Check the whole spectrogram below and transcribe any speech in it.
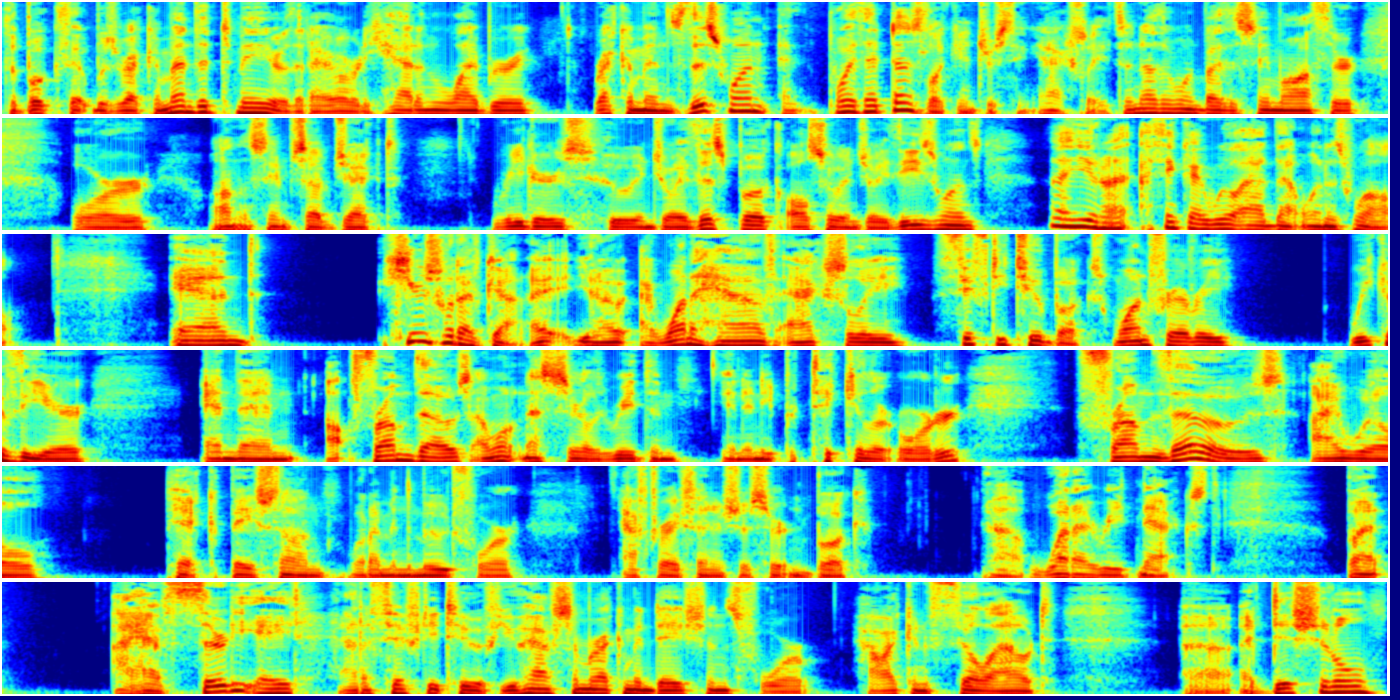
the book that was recommended to me or that I already had in the library, recommends this one. And boy, that does look interesting. Actually, it's another one by the same author or on the same subject. Readers who enjoy this book also enjoy these ones. Uh, you know, I think I will add that one as well. And here's what I've got. I, you know, I want to have actually 52 books, one for every week of the year. And then uh, from those, I won't necessarily read them in any particular order. From those, I will pick based on what I'm in the mood for after I finish a certain book, uh, what I read next. But I have 38 out of 52. If you have some recommendations for how I can fill out uh, additional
